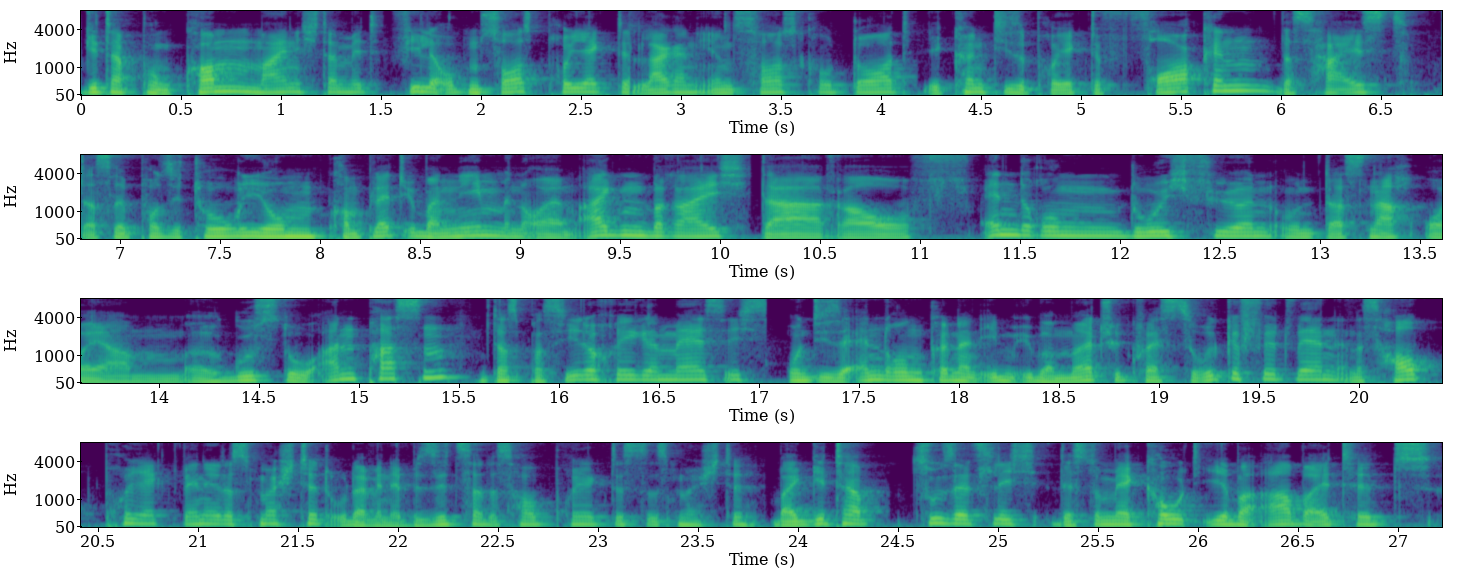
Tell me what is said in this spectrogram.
GitHub.com meine ich damit. Viele Open Source Projekte lagern ihren Source Code dort. Ihr könnt diese Projekte forken, das heißt, das Repositorium komplett übernehmen in eurem eigenen Bereich, darauf Änderungen durchführen und das nach eurem äh, Gusto anpassen. Das passiert auch regelmäßig. Und diese Änderungen können dann eben über Merge Request zurückgeführt werden in das Hauptprojekt Hauptprojekt, wenn ihr das möchtet oder wenn der Besitzer des Hauptprojektes das möchte. Bei GitHub zusätzlich, desto mehr Code ihr bearbeitet,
